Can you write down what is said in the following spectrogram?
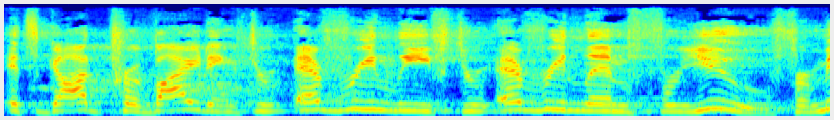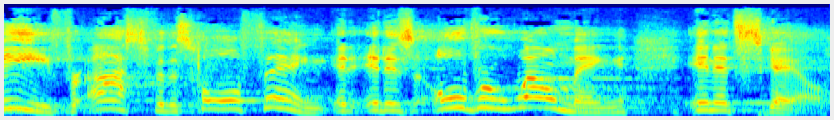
It's God providing through every leaf, through every limb for you, for me, for us, for this whole thing. it, it is overwhelming in its scale.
